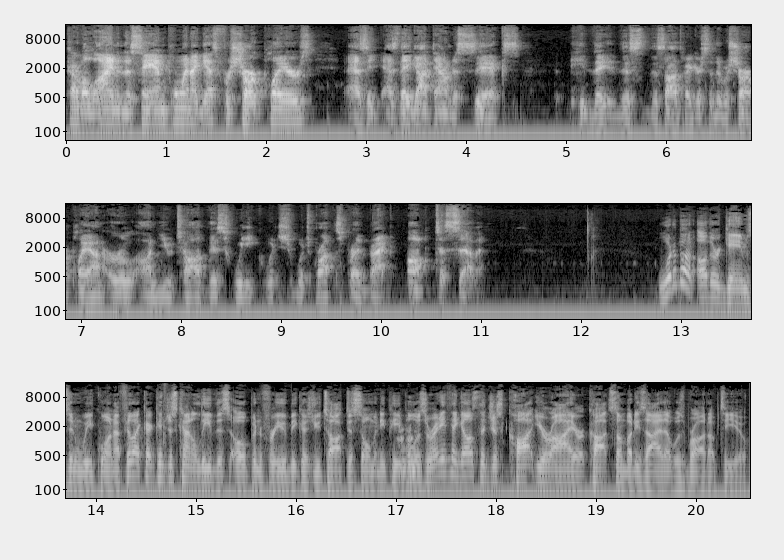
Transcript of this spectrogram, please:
kind of a line in the sand point, I guess, for sharp players as it, as they got down to six. He, they, this this odds maker said there was sharp play on Earl on Utah this week, which which brought the spread back up to seven. What about other games in week one? I feel like I can just kind of leave this open for you because you talk to so many people. Mm-hmm. Is there anything else that just caught your eye or caught somebody's eye that was brought up to you?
